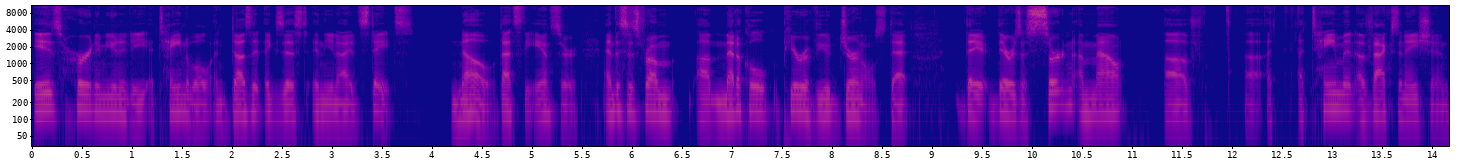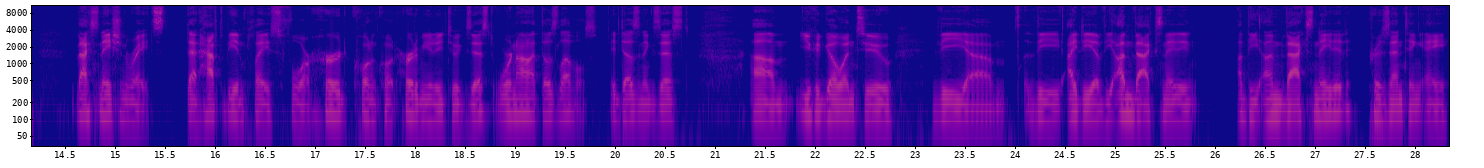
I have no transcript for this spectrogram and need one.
is herd immunity attainable and does it exist in the United States? No, that's the answer. And this is from uh, medical peer reviewed journals that they, there is a certain amount of uh, attainment of vaccination, vaccination rates that have to be in place for herd, quote unquote, herd immunity to exist. We're not at those levels. It doesn't exist. Um, you could go into the um, the idea of the unvaccinated, the unvaccinated presenting a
